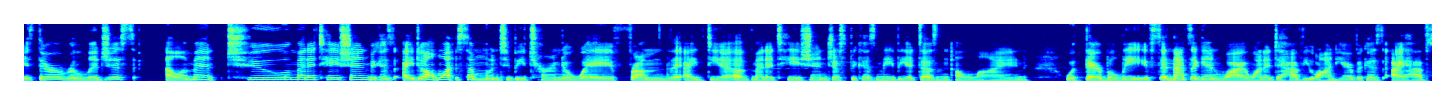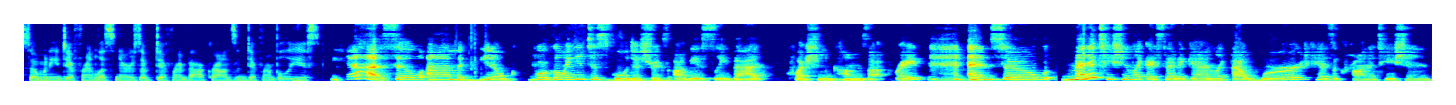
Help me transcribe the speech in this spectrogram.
is there a religious element to meditation because I don't want someone to be turned away from the idea of meditation just because maybe it doesn't align with their beliefs. And that's again why I wanted to have you on here because I have so many different listeners of different backgrounds and different beliefs. Yeah. So, um, you know, we're going into school districts. Obviously, that question comes up, right? Mm-hmm. And so meditation, like I said again, like that word has a connotation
